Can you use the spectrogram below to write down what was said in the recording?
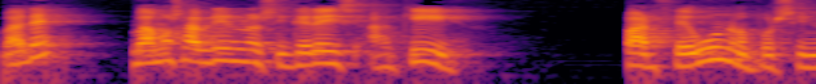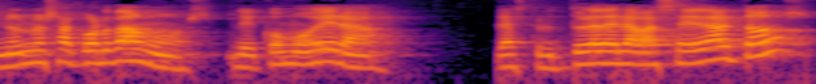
¿Vale? Vamos a abrirnos, si queréis, aquí, parse 1, por si no nos acordamos de cómo era la estructura de la base de datos.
